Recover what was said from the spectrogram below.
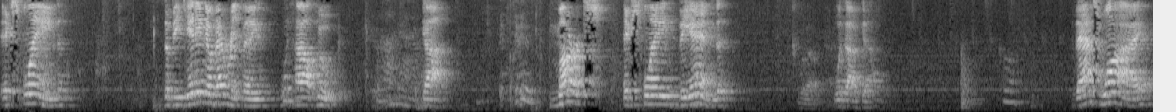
explained the beginning of everything without who? God. Marx explained the end without God. That's why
